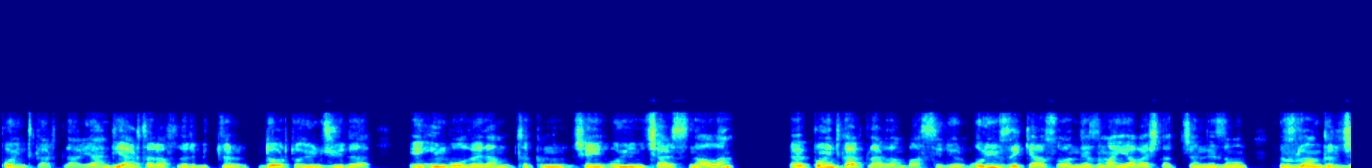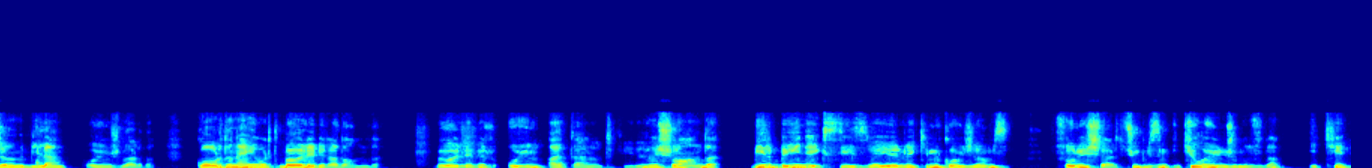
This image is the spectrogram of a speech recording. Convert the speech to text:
point guardlar. Yani diğer tarafları bütün dört oyuncuyu da e, involve eden takımın şeyin oyunun içerisine alan e, point guardlardan bahsediyorum. Oyun zekası olan ne zaman yavaşlatacağını, ne zaman hızlandıracağını bilen oyunculardan. Gordon Hayward böyle bir adamdı. Böyle bir oyun alternatifiydi ve şu anda bir beyin eksiyiz ve yerine kimi koyacağımız soru işareti. Çünkü bizim iki oyuncumuz da iki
